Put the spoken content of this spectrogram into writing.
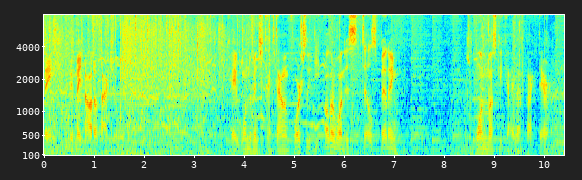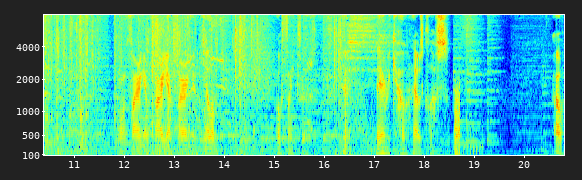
Think. We may not have, actually. Okay, one Da Vinci tank's down. Unfortunately, the other one is still spinning. There's one musket guy left back there. Come on, fire again, fire again, fire again. Kill him. Oh, thank that. there we go. That was close. Oh,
